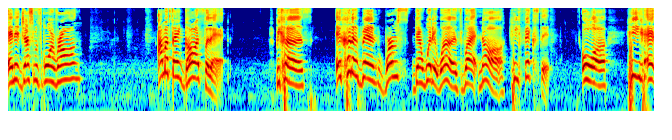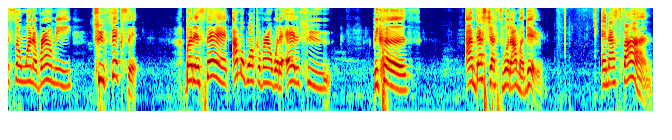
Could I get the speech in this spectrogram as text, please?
and it just was going wrong. I'm gonna thank God for that because it could have been worse than what it was, but no, He fixed it, or He had someone around me to fix it. But instead, I'm gonna walk around with an attitude because I'm that's just what I'm gonna do. And that's fine.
